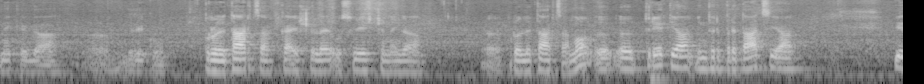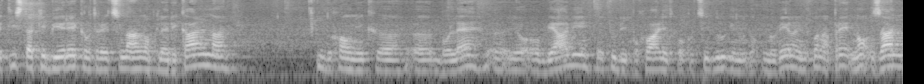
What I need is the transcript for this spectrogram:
nekega uh, rekel, proletarca, kaj šele osveščenega Eh, proletarca. No, eh, eh, tretja interpretacija je tista, ki bi rekel tradicionalno klerikalna, duhovnik Bole jo objavi, tudi pohvali, tako kot vsi drugi novelo in tako naprej. No, zanj,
